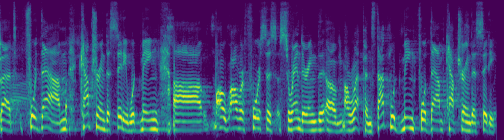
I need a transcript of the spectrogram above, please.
but for them, capturing the city would mean uh, our, our forces surrendering the, um, our weapons. That would mean for them capturing the city.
